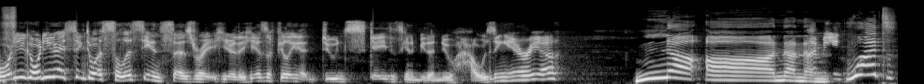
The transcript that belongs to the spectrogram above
what do you what do you guys think to what Cilician says right here? That he has a feeling that Dun Scaith is going to be the new housing area. No, uh, no, no. I mean, what?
